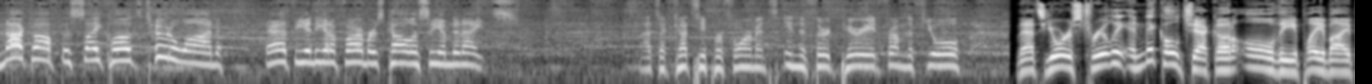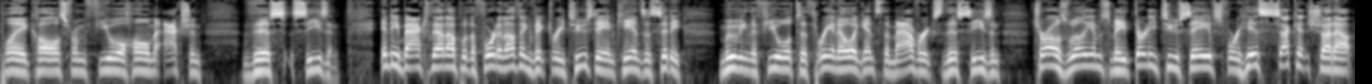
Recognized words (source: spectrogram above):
Knock off the Cyclones 2 to 1 at the Indiana Farmers Coliseum tonight. That's a gutsy performance in the third period from the Fuel. That's yours truly and Nick Olchek on all the play-by-play calls from Fuel Home Action this season. Indy backed that up with a 4 0 victory Tuesday in Kansas City, moving the fuel to 3 0 against the Mavericks this season. Charles Williams made 32 saves for his second shutout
